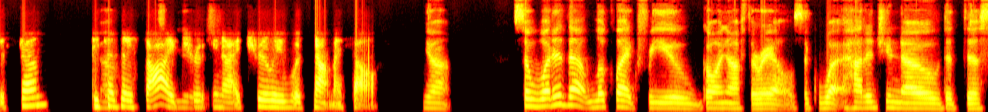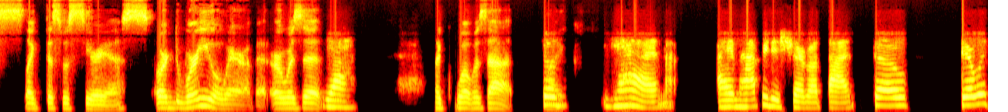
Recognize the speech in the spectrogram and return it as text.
system because yeah, they saw I tru- you know, I truly was not myself. Yeah. So what did that look like for you going off the rails? Like what how did you know that this like this was serious? Or were you aware of it? Or was it Yeah. Like what was that? So like? yeah, and I am happy to share about that. So there was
